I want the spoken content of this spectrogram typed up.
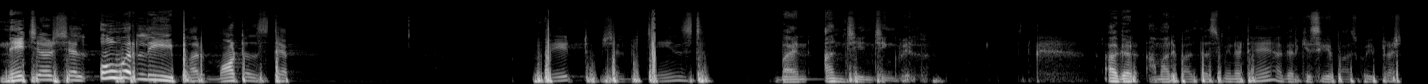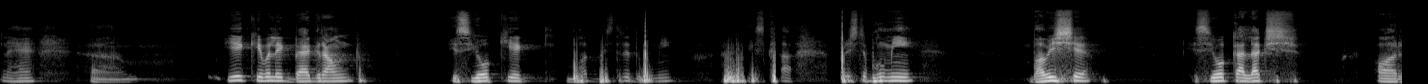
nature shall overleap her mortal step wait shall be changed by an unchanging will अगर हमारे पास दस मिनट हैं, अगर किसी के पास कोई प्रश्न है ये केवल एक बैकग्राउंड इस योग की एक बहुत विस्तृत भूमि, इसका पृष्ठभूमि, भविष्य, इस योग का लक्ष्य और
